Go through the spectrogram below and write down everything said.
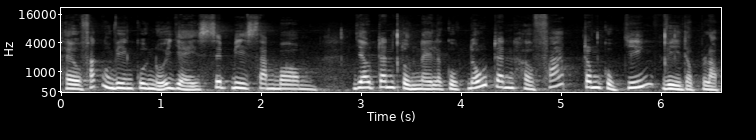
Theo phát ngôn viên quân nổi dậy Sepi Sambom, giao tranh tuần này là cuộc đấu tranh hợp pháp trong cuộc chiến vì độc lập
